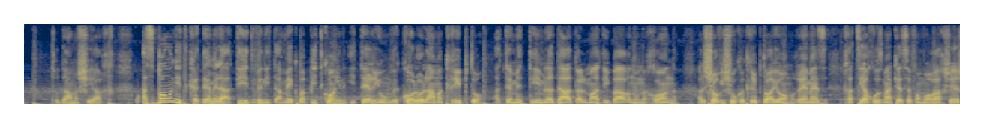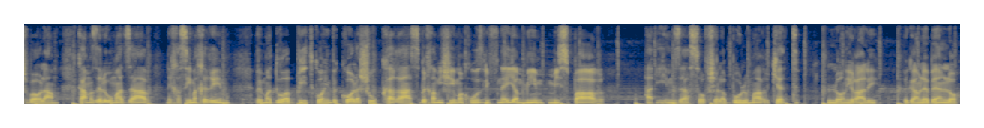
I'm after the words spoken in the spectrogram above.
תודה משיח. אז בואו נתקדם אל העתיד ונתעמק בביטקוין, איתריום וכל עולם הקריפטו. אתם מתים לדעת על מה דיברנו, נכון? על שווי שוק הקריפטו היום. רמז, חצי אחוז מהכסף המוערך שיש בעולם. כמה זה לעומת זהב, נכסים אחרים. ומדוע ביטקוין וכל השוק קרס ב-50% לפני ימים מספר. האם זה הסוף של ה bull market? לא נראה לי, וגם לבן לא.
